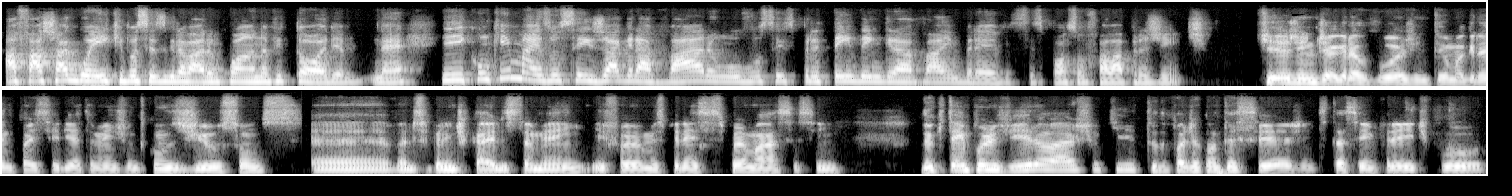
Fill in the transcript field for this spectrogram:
a faixa Aguei que vocês gravaram com a Ana Vitória, né? E com quem mais vocês já gravaram ou vocês pretendem gravar em breve? Vocês possam falar pra gente. Que a gente já gravou, a gente tem uma grande parceria também junto com os Gilsons, é, vale super indicar eles também, e foi uma experiência super massa, assim. Do que tem por vir, eu acho que tudo pode acontecer, a gente tá sempre aí, tipo,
